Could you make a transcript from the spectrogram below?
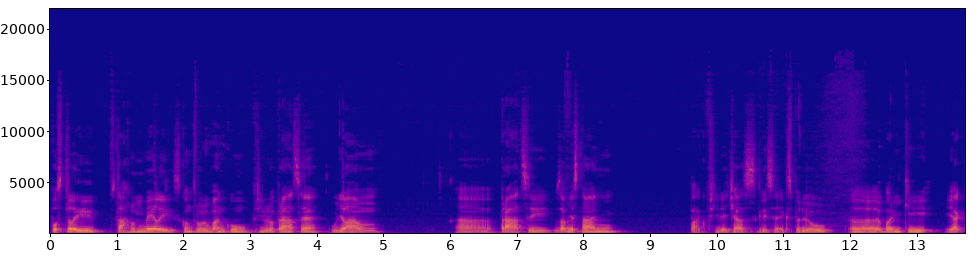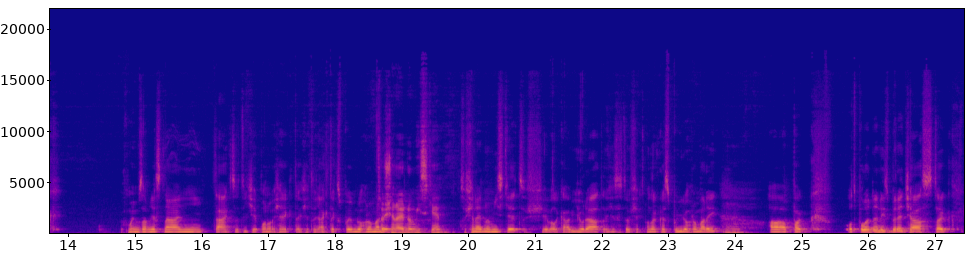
posteli stáhnu e-maily, zkontroluji banku, přijdu do práce, udělám práci v zaměstnání, pak přijde čas, kdy se expedují uh, balíky, jak v mém zaměstnání, tak co týče ponožek, takže to nějak tak spojím dohromady. Což je na jednom místě? Což je na jednom místě, což je velká výhoda, takže se to všechno takhle spojí dohromady. Mm. A pak odpoledne, když zbyde čas, tak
